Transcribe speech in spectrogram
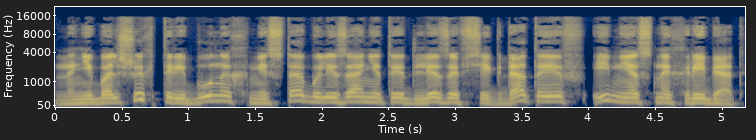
На небольших трибунах места были заняты для завсегдатаев и местных ребят.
